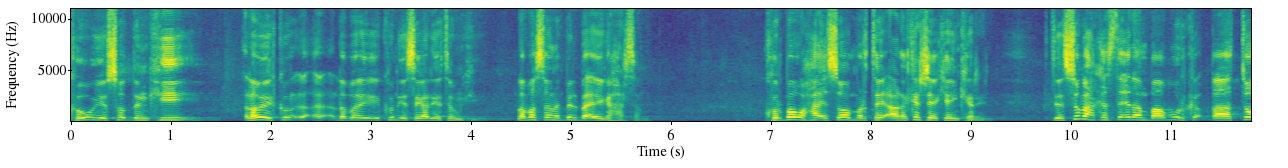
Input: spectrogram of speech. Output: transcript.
kow iyo soddonkii laba kun iyo sagaal iyo tobankii. Laba sano bil baa iga harsan. Kurba waxaa i soo martay aanan ka sheekayn karin. Dee subax kasta inaan baabuurka qaato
